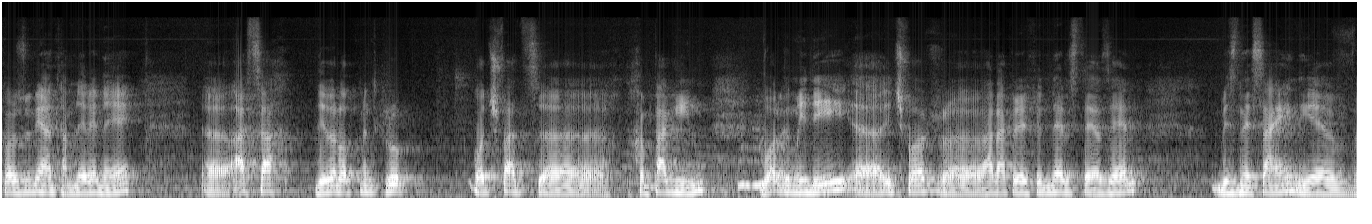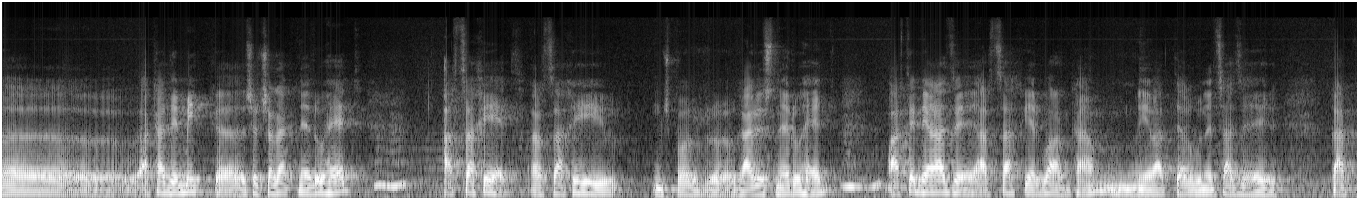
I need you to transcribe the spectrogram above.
կորզունի անդամներն է Արցախ Development Group ոչված խմբագին, որ գմիդի ինչ որ հարաբերություններ ստեղծել բիզնեսային եւ ակադեմիկ շրջանակներու հետ Արցախի հետ, Արցախի ինչ որ գարուսներու հետ արդեն եղած է Արցախ երկու անգամ եւ այդտեղ ունեցած է կապ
